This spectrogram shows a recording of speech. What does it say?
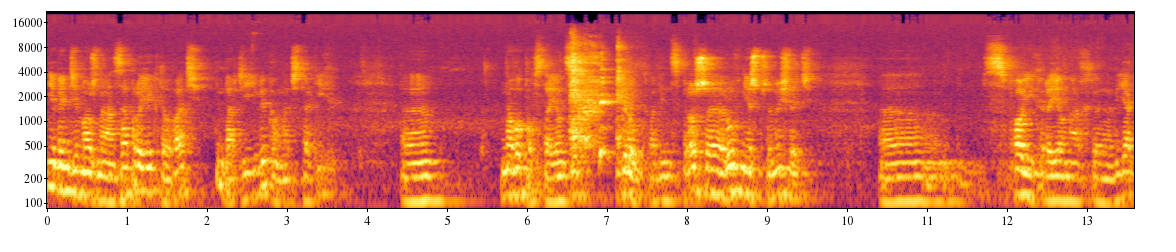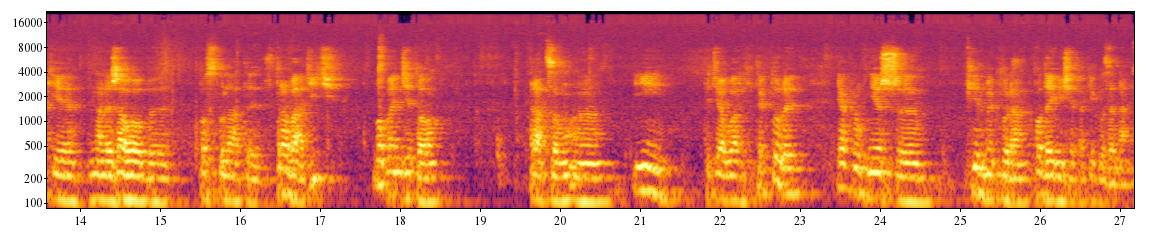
nie będzie można zaprojektować, tym bardziej wykonać takich e, nowo powstających dróg. A więc proszę również przemyśleć e, w swoich rejonach, e, jakie należałoby postulaty wprowadzić, bo będzie to pracą i Wydziału Architektury, jak również firmy, która podejmie się takiego zadania.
